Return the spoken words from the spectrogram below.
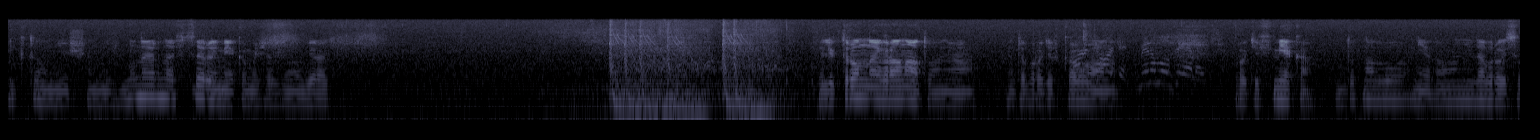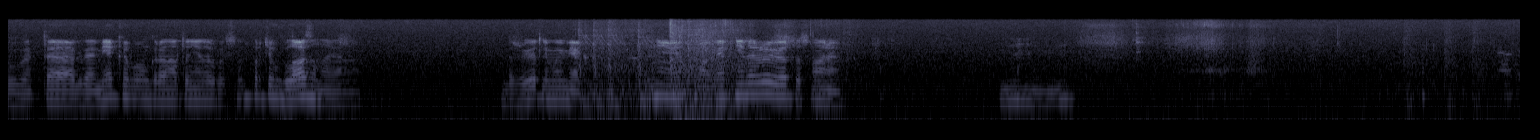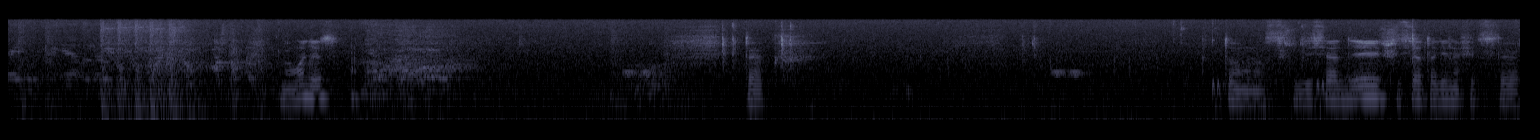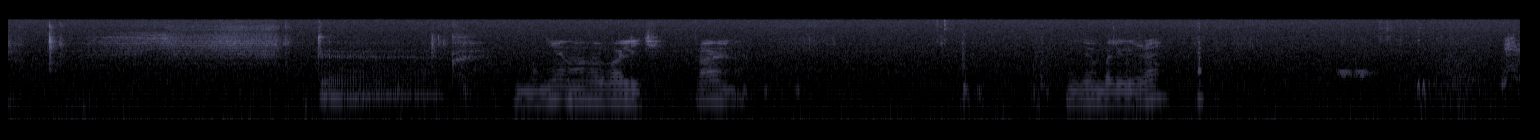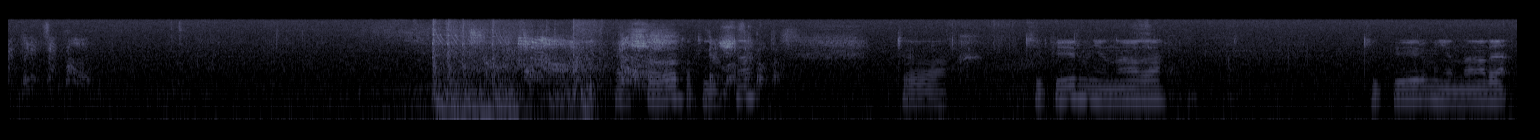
И кто мне еще нужен? Ну, наверное, офицера и мека мы сейчас будем убирать. Электронная граната у него. Это против кого она? Против мека. Ну, тут надо было... Нет, он не добросил бы. Так, да, мека он гранату не добросил. Ну, против глаза, наверное. Доживет ли мой мек? Нет, мой мек не доживет, посмотри. Мгм. Молодец. Так. Кто у нас? 69, 61 офицер. Так. Мне надо валить. Правильно? Идем ближе. Хорошо, отлично. Так. Теперь мне надо... Теперь мне надо...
